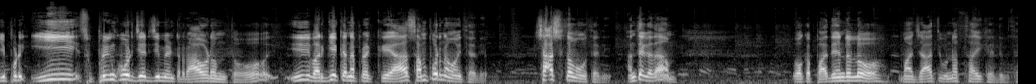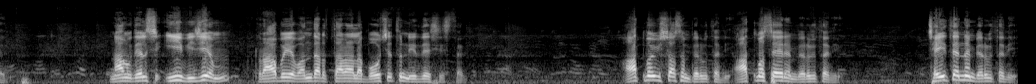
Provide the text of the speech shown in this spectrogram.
ఇప్పుడు ఈ సుప్రీంకోర్టు జడ్జిమెంట్ రావడంతో ఇది వర్గీకరణ ప్రక్రియ సంపూర్ణమవుతుంది శాశ్వతం అవుతుంది అంతే కదా? ఒక పదేళ్ళలో మా జాతి ఉన్నత స్థాయికి ఎదుగుతుంది. నాకు తెలిసి ఈ విజయం రాబోయే వంద తరాల భవిష్యత్తును నిర్దేశిస్తుంది. ఆత్మవిశ్వాసం పెరుగుతుంది ఆత్మస్థైర్యం పెరుగుతుంది చైతన్యం పెరుగుతుంది.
